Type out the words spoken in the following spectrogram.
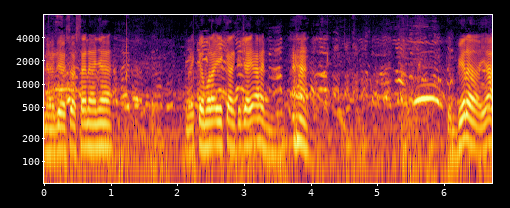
Ini dia suasananya. Mereka meraihkan kejayaan. Gembira ya.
